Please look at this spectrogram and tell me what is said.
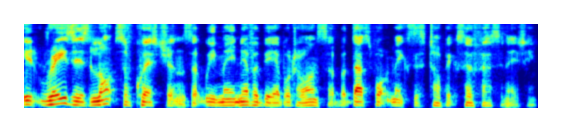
It raises lots of questions that we may never be able to answer, but that's what makes this topic so fascinating.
